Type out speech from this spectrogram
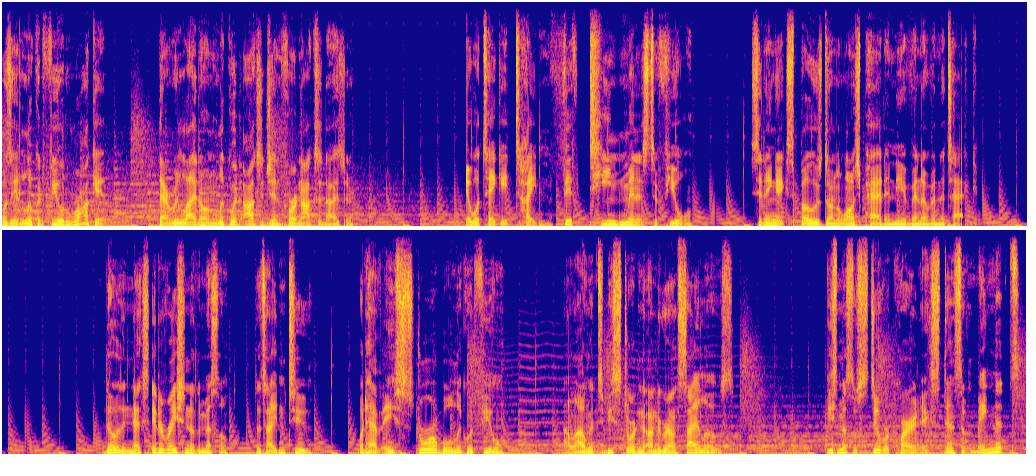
was a liquid fueled rocket that relied on liquid oxygen for an oxidizer. It would take a Titan 15 minutes to fuel, sitting exposed on the launch pad in the event of an attack. Though the next iteration of the missile, the Titan II, would have a storable liquid fuel, allowing it to be stored in underground silos. These missiles still required extensive maintenance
